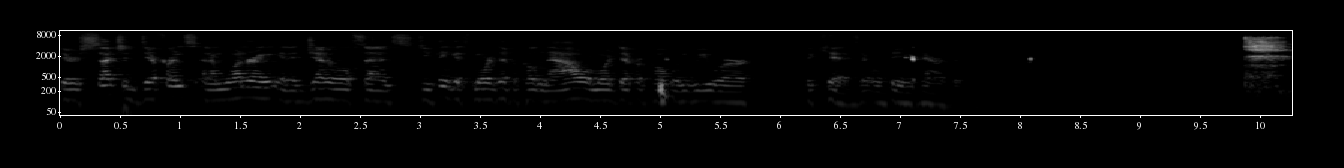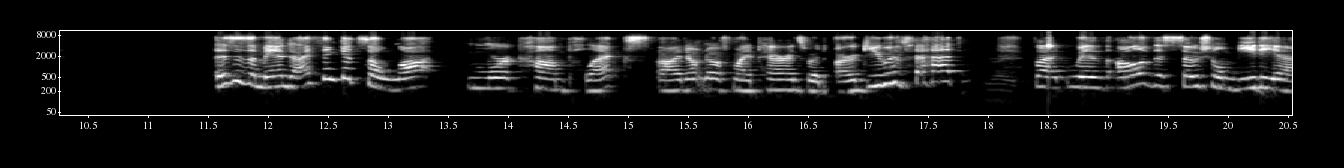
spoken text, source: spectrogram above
there's such a difference. And I'm wondering, in a general sense, do you think it's more difficult now or more difficult when we were the kids that were being parented? This is Amanda. I think it's a lot more complex. I don't know if my parents would argue with that. Right. But with all of the social media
